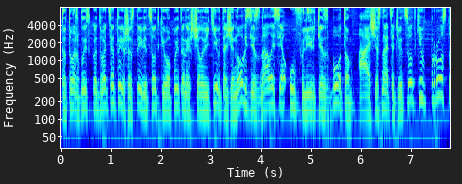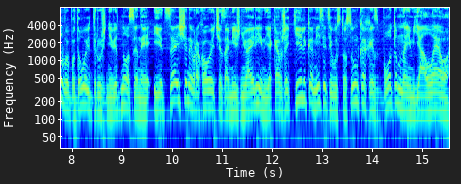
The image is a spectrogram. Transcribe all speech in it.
До того ж, близько 26% опитаних чоловіків та жінок зізналися у флірті з ботом, а 16% просто вибудовують дружні відносини. І це ще не враховуючи заміжню Айрін, яка вже кілька місяців у стосунках із ботом на ім'я Лео,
